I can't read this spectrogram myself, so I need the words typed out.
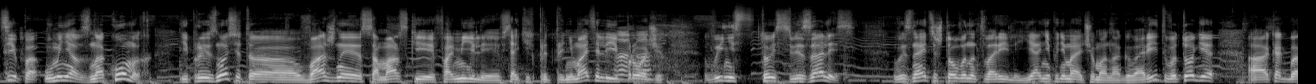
Типа, у меня в знакомых и произносит э, важные самарские фамилии всяких предпринимателей и Ага. прочих. Вы не с той связались? вы знаете, что вы натворили. Я не понимаю, о чем она говорит. В итоге, а, как бы,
